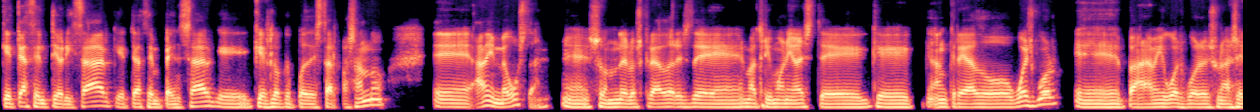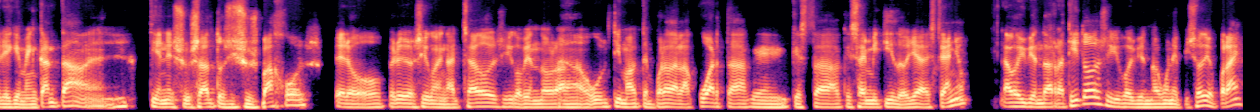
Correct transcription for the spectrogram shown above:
que te hacen teorizar, que te hacen pensar qué es lo que puede estar pasando. Eh, a mí me gustan. Eh, son de los creadores del matrimonio este que han creado Westworld. Eh, para mí Westworld es una serie que me encanta. tiene sus altos y sus bajos, pero, pero yo sigo enganchado. Sigo viendo la última temporada, la cuarta que, que, está, que se ha emitido ya este año la voy viendo a ratitos y voy viendo algún episodio por ahí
